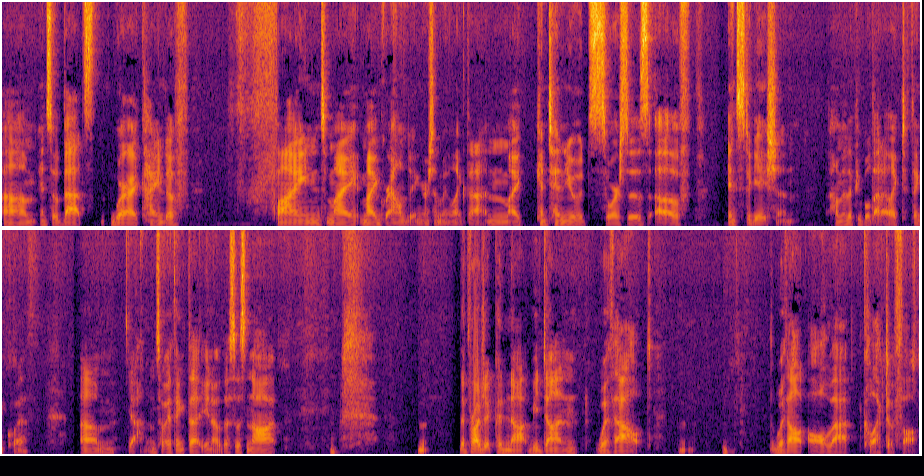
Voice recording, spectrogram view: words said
Um, and so that's where I kind of find my my grounding or something like that, and my continued sources of instigation, um, and the people that I like to think with. Um, yeah, and so I think that you know this is not the project could not be done without without all that collective thought.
